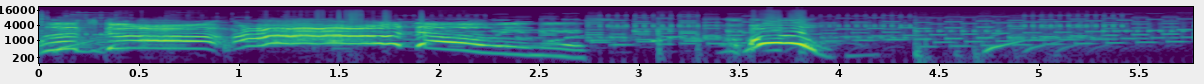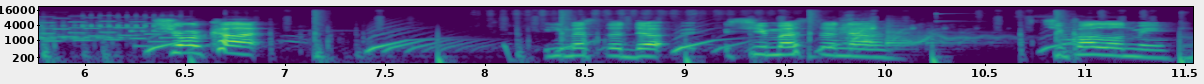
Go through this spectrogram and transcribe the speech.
Let's go! Oh no, we missed. Oh! Shortcut. You must have done. She must have known. She followed me.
